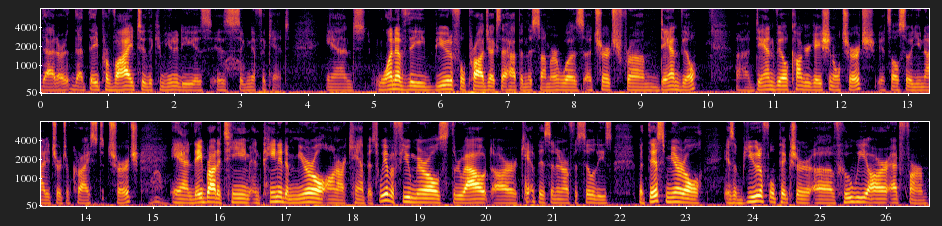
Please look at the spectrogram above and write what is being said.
that are that they provide to the community is is significant. And one of the beautiful projects that happened this summer was a church from Danville, uh, Danville Congregational Church. It's also a United Church of Christ church. And they brought a team and painted a mural on our campus. We have a few murals throughout our campus and in our facilities, but this mural is a beautiful picture of who we are at Firm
